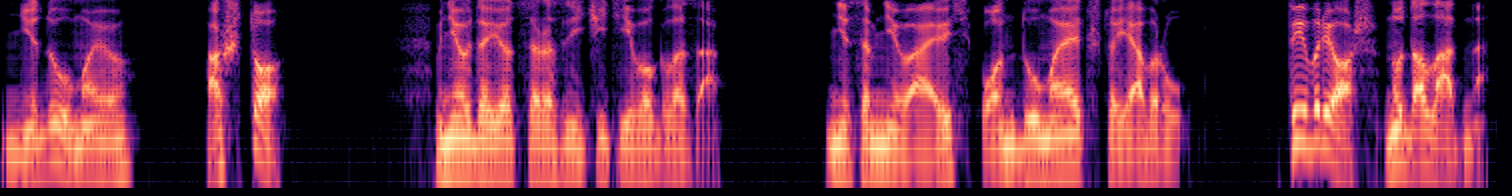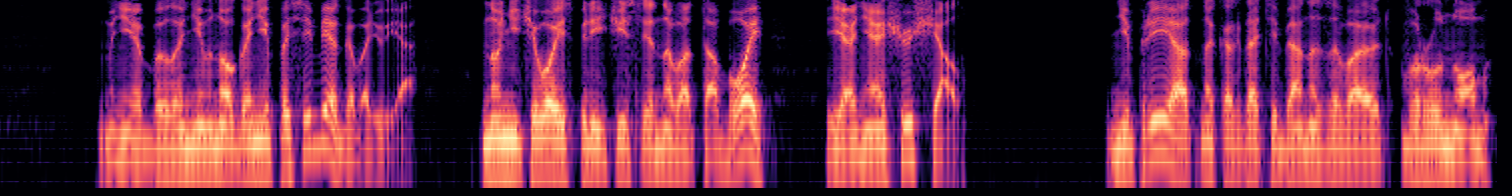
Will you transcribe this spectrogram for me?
Не думаю. А что? Мне удается различить его глаза. Не сомневаюсь, он думает, что я вру. Ты врешь, ну да ладно. Мне было немного не по себе, говорю я. но ничего из перечисленного тобой я не ощущал. Неприятно, когда тебя называют вруном,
